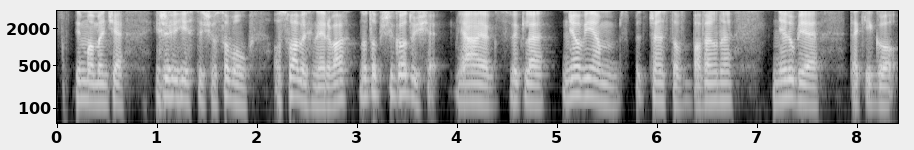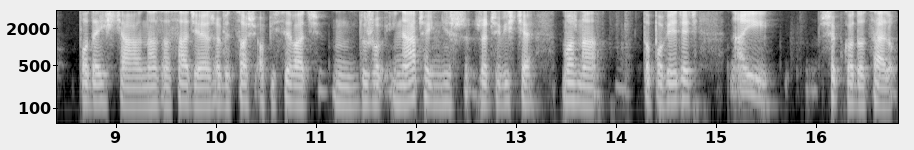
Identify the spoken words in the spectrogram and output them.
W tym momencie, jeżeli jesteś osobą o słabych nerwach, no to przygotuj się. Ja jak zwykle nie owijam zbyt często w bawełnę, nie lubię takiego podejścia na zasadzie, żeby coś opisywać mm, dużo inaczej niż rzeczywiście można to powiedzieć, no i szybko do celu.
